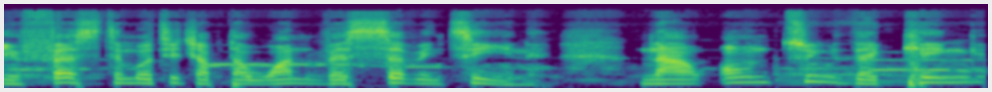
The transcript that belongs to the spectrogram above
in First Timothy chapter 1, verse 17, Now unto the King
